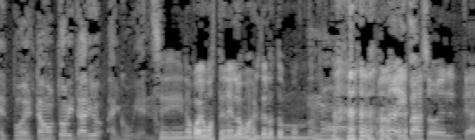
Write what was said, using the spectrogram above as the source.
el poder tan autoritario al gobierno. sí, no podemos tener lo mejor de los dos mundos. No, Bueno, ahí pasó el que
